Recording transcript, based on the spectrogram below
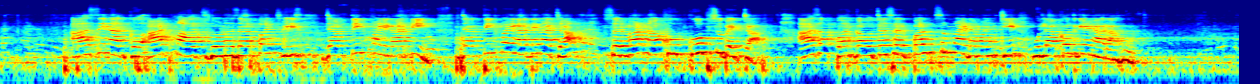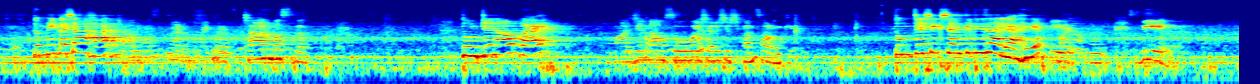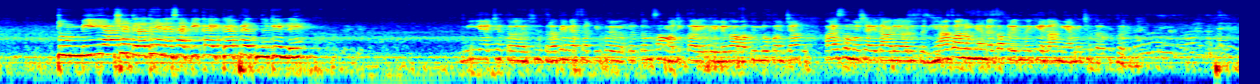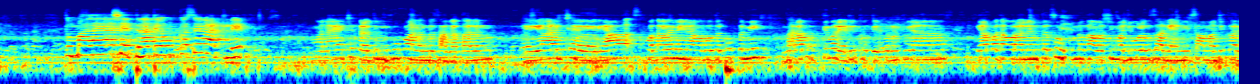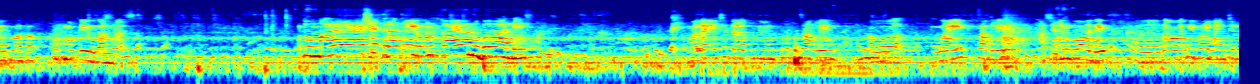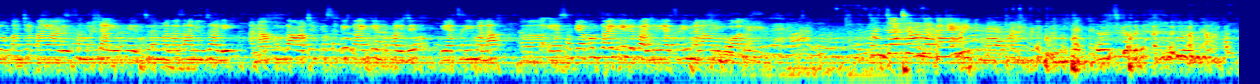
आज दिनांक आठ मार्च दोन हजार पंचवीस जागतिक महिला दिन. जागतिक महिला दिनाच्या सर्वांना खूप खूप शुभेच्छा. आज आपण गावच्या सरपंच मॅडमांची मुलाखत घेणार आहोत. तुम्ही कशा आहात? छान मस्त. तुमचे नाव काय? माझे नाव सो वैशाली शशिकांत साळुंखे. तुमचे शिक्षण किती झाले आहे? बी ए तुम्ही या क्षेत्रात येण्यासाठी काय काय प्रयत्न केले? मी या क्षेत्र क्षेत्रात येण्यासाठी प्रथम सामाजिक कार्य केले. गावातील लोकांच्या काय समस्या आहेत आडे अडचणी ह्या जाणून घेण्याचा प्रयत्न केला आणि आम्ही क्षेत्रात उतरलो तुम्हाला या क्षेत्रात येऊन कसे वाटले? मला या क्षेत्रातून खूप आनंद झाला कारण या या पदावर येण्या अगोदर फक्त मी घरापुरती मर्यादित होते. परंतु या या पदावर आल्यानंतर संपूर्ण गावाशी माझी ओळख झाली आणि सामाजिक कार्यात माझा खूप मोठे योगदान मिळालं. तुम्हाला या क्षेत्रात येऊन काय अनुभव आले? मला या क्षेत्रातून येऊन खूप चांगले वाईट चांगले असे अनुभव आले. गावातील महिलांचे लोकांच्या काय आडे समस्या आहेत याचं मला जाणीव झाली. आणि आपण गावाच्या विकासासाठी काय केलं पाहिजे याचाही मला यासाठी आपण काय केले पाहिजे याचाही मला अनुभव आला. तुमचा छंद काय?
